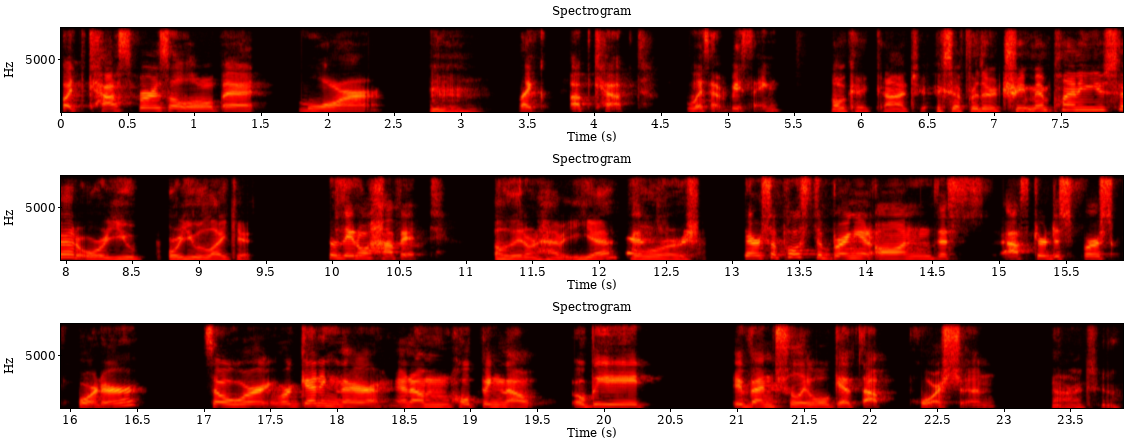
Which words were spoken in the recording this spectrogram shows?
But Kasper is a little bit more mm-hmm. like upkept with everything. Okay, got you. Except for their treatment planning, you said, or you or you like it. So they don't have it. Oh, they don't have it yet, or they're supposed to bring it on this after this first quarter. So we're we're getting there, and I'm hoping that OB eventually will get that portion. Gotcha.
